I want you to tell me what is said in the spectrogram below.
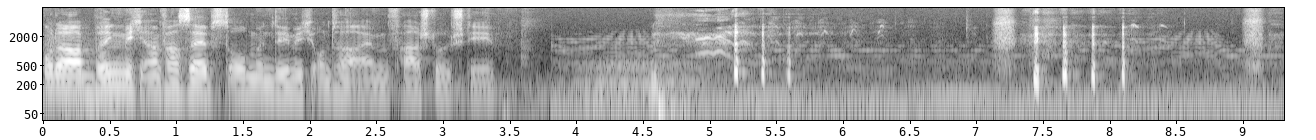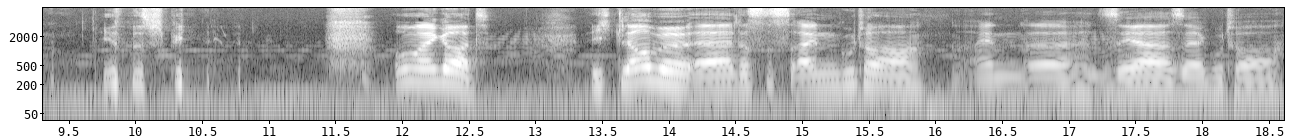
Oder bring mich einfach selbst um, indem ich unter einem Fahrstuhl stehe. Dieses Spiel. Oh mein Gott. Ich glaube, äh, das ist ein guter, ein äh, sehr, sehr guter,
